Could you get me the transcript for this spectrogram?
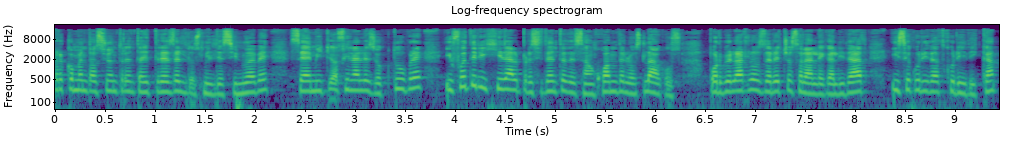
recomendación 33 del 2019 se emitió a finales de octubre y fue dirigida al presidente de San Juan de los Lagos por violar los derechos a la legalidad y seguridad jurídica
